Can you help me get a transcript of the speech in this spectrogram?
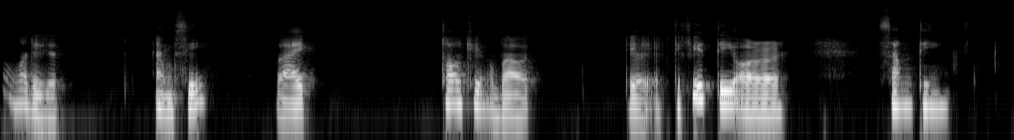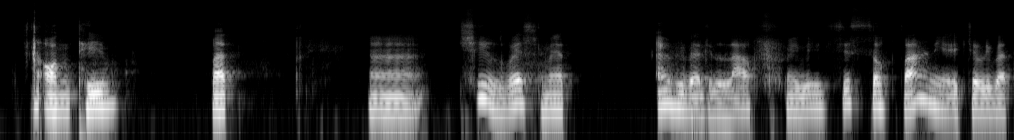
what is it? MC like talking about daily activity or something on theme but uh, she always made everybody laugh. Maybe she's so funny actually but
